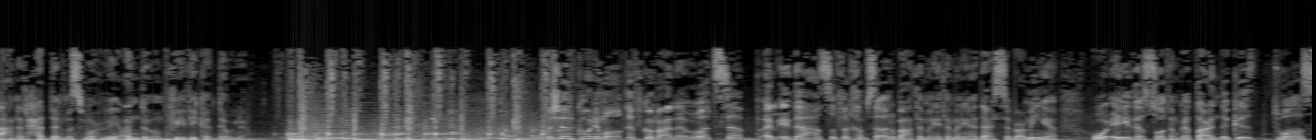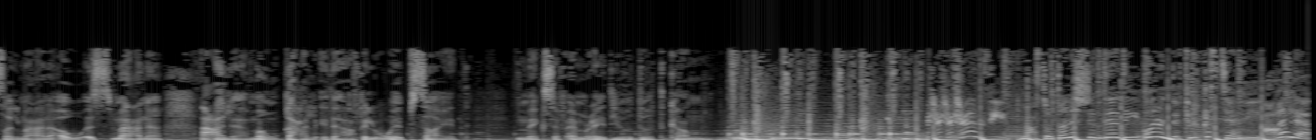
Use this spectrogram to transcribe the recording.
عن الحد المسموح به عندهم في ذيك الدولة. فشاركوني مواقفكم على واتساب الإذاعة صفر خمسة أربعة ثمانية ثمانية سبعمية وإذا الصوت مقطع عندك تواصل معنا أو اسمعنا على موقع الإذاعة في ال website mixfmradio.com مع سلطان الشدادي ورندا تركستاني على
